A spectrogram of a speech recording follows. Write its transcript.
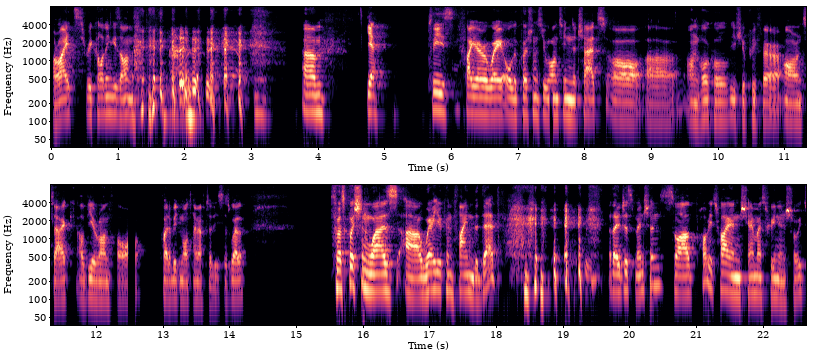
All right, recording is on. um, yeah, please fire away all the questions you want in the chat or uh, on Vocal if you prefer, or on Slack. I'll be around for quite a bit more time after this as well. First question was uh, where you can find the DEP that I just mentioned. So I'll probably try and share my screen and show it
